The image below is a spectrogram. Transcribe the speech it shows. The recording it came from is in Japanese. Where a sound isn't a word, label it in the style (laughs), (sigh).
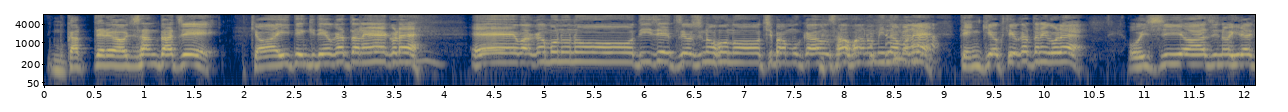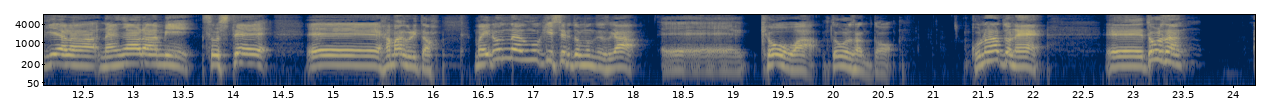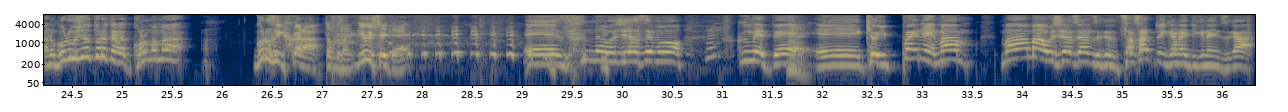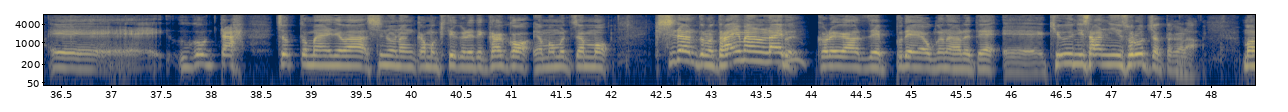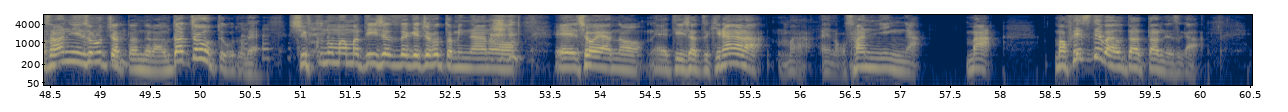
向かってるおじさんたち、今日はいい天気でよかったね、これ。えー、若者の DJ 剛の方の千葉向かうサーファーのみんなもね、(laughs) 天気良くてよかったね、これ。美味しいお味の開きやら、長らみ、そして、えー、ハマグリと。まあ、いろんな動きしてると思うんですが、えー、今日は、所さんと、この後ね、えー、所さん、あの、ゴルフ場取れたらこのまま、ゴルフ行くから、所さん、用意しといて。(laughs) えー、そんなお知らせも含めて、はい、えー、今日いっぱいね、まあ、まあまあお知らせなんですけど、ささっといかないといけないんですが、えー、動いた。ちょっと前では、シノなんかも来てくれて、過去、山本ちゃんも、騎士団との対マンライブ、これがゼップで行われて、えー、急に3人揃っちゃったから、まあ3人揃っちゃったんだら歌っちゃおうってことで、私服のまま T シャツだけちょこっとみんなあの、えー、翔やんの、えー、T シャツ着ながら、まあ、あの、3人が、まあ、まあフェスでは歌ったんですが、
